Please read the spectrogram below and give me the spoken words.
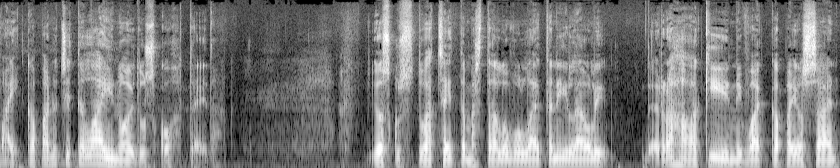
vaikkapa nyt sitten lainoituskohteita, joskus 1700-luvulla, että niillä oli rahaa kiinni vaikkapa jossain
